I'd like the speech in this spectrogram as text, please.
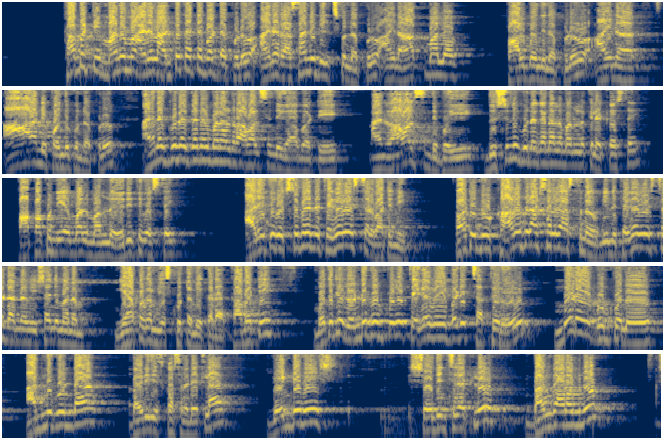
కాబట్టి మనం ఆయనలో అంటుకట్టబడ్డప్పుడు ఆయన రసాన్ని పీల్చుకున్నప్పుడు ఆయన ఆత్మలో పాల్పొందినప్పుడు ఆయన ఆహారాన్ని పొందుకున్నప్పుడు ఆయన గుణగణం మనల్ని రావాల్సింది కాబట్టి ఆయన రావాల్సింది పోయి దుష్టుని గుణగణాలు మనలోకి ఎట్లొస్తాయి పాపపు నియమాలు మనలో ఏ రీతికి వస్తాయి? ఆ రీతికి వచ్చినప్పుడు ఆయన తెగవేస్తాడు వాటిని. కాబట్టి నువ్వు కాలు ద్రాక్షలు కాస్తున్నావు నేను తెగవేస్తాడు అన్న విషయాన్ని మనం జ్ఞాపకం చేసుకుంటాం ఇక్కడ. కాబట్టి మొదటి రెండు గుంపులు తెగవేయబడి చతురు మూడవ గుంపును అగ్నిగుండా బయట తీసుకొస్తున్నాడు. ఎట్లా? వెండిని శోధించినట్లు బంగారంను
